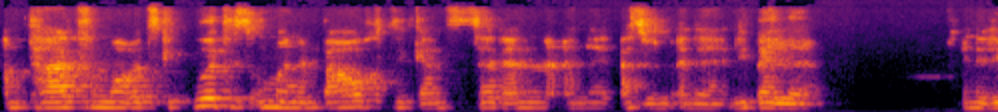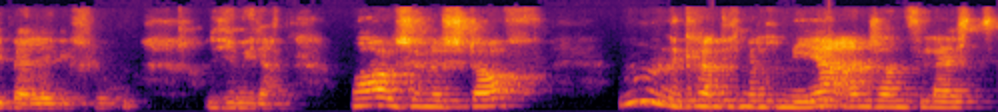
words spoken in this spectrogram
am Tag von Moritz Geburt ist um meinen Bauch die ganze Zeit eine, eine also eine Libelle, eine Libelle geflogen. Und ich habe mir gedacht, wow, schöner Stoff, hm, den könnte ich mir noch mehr anschauen, vielleicht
